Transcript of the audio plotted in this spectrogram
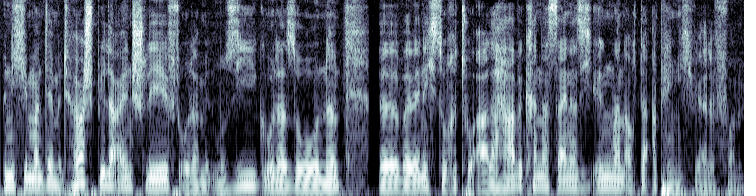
bin ich jemand, der mit Hörspiele einschläft oder mit Musik oder so, ne? Äh, weil wenn ich so Rituale habe, kann das sein, dass ich irgendwann auch da abhängig werde von.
